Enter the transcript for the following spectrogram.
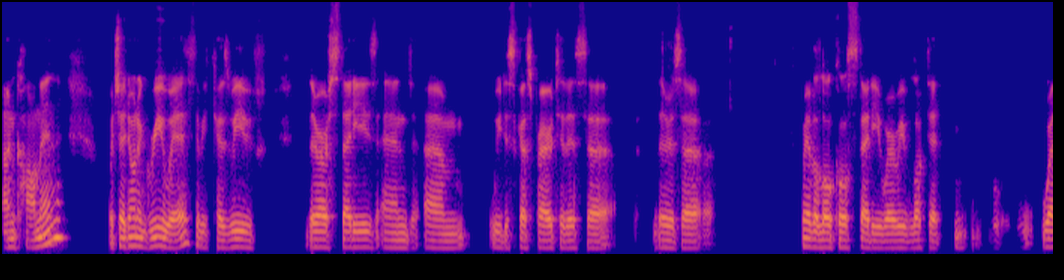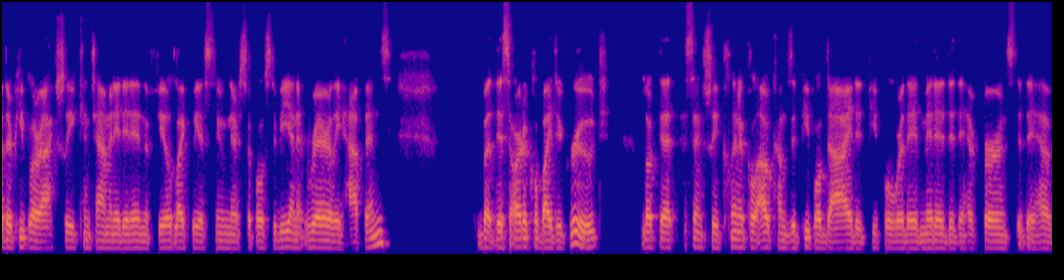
uncommon which I don't agree with because we've there are studies and um, we discussed prior to this. Uh, there's a we have a local study where we've looked at whether people are actually contaminated in the field like we assume they're supposed to be, and it rarely happens. But this article by De Groot looked at essentially clinical outcomes. Did people die? Did people were they admitted? Did they have burns? Did they have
